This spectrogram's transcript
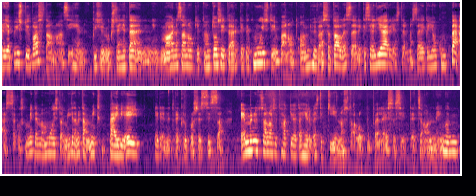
ja pystyy vastaamaan siihen kysymykseen. Ja tämän, niin mä aina sanonkin, että on tosi tärkeää, että muistiinpanot on hyvässä tallessa, eli siellä järjestelmässä eikä jonkun päässä, koska miten mä muistan, mitä, mitä, miksi Päivi ei edennyt rekryprosessissa. En mä nyt sanoisi, että hakijoita hirveästi kiinnostaa loppupeleissä sitten, että se on niin kuin,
